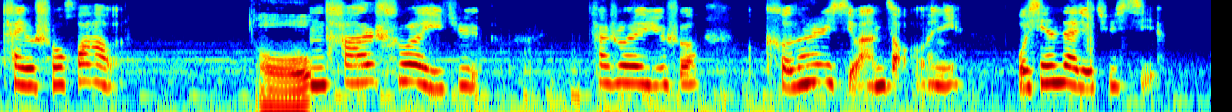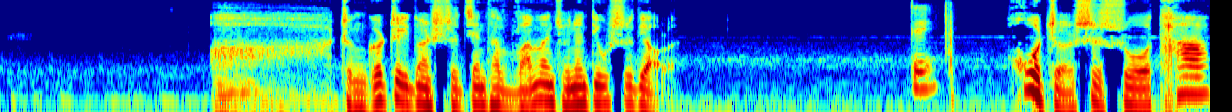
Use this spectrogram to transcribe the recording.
他就说话了。哦，嗯，他说了一句，他说了一句说，可算是洗完澡了你，我现在就去洗。啊，整个这段时间他完完全全丢失掉了。对，或者是说他，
